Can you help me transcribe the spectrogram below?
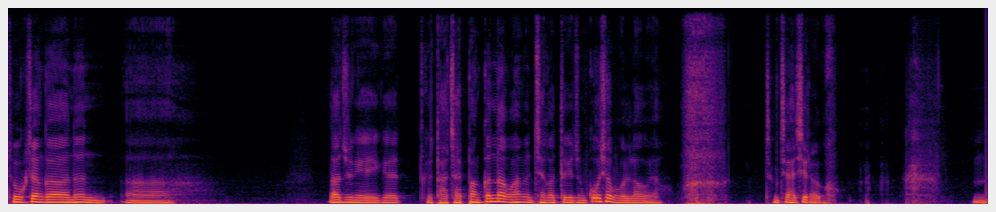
조국 장관은, 어, 나중에 이게 그다 재판 끝나고 하면 제가 어떻게 좀 꼬셔보려고요. 정치하시라고. 음.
